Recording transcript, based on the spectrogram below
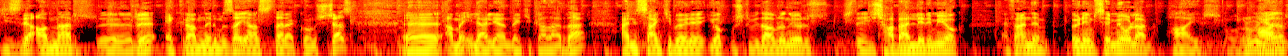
gizli anları ekranlarımıza yansıtarak konuşacağız. Ee, ama ilerleyen dakikalarda hani sanki böyle yokmuş gibi davranıyoruz. İşte hiç haberlerimi yok. Efendim önemsemiyorlar mı? Hayır. Olur mu Hayır. canım?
